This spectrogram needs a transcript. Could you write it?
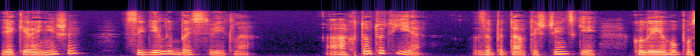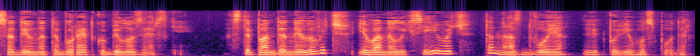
Як і раніше, сиділи без світла. А хто тут є? запитав Тищинський, коли його посадив на табуретку Білозерський. Степан Данилович, Іван Олексійович та нас двоє, відповів господар.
